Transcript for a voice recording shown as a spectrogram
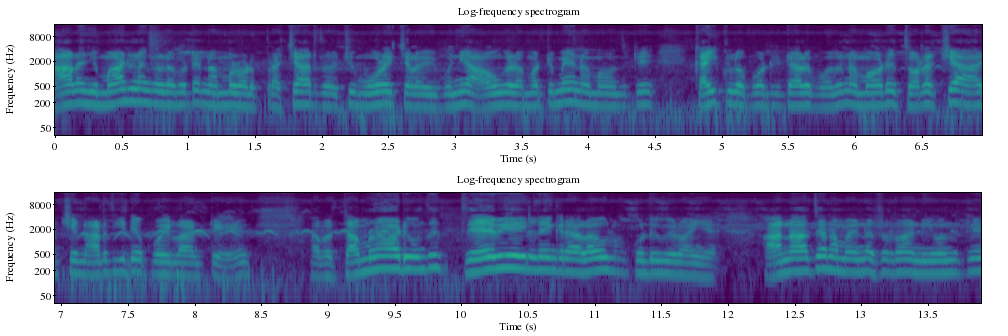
நாலஞ்சு மாநிலங்களில் மட்டும் நம்மளோட பிரச்சாரத்தை வச்சு மூளை செலவு பண்ணி அவங்கள மட்டுமே நம்ம வந்துட்டு கைக்குள்ளே போட்டுக்கிட்டாலே போதும். நம்மளோட தொடர்ச்சியாக ஆட்சி நடத்திக்கிட்டே போயிடலான்ட்டு. அப்போ தமிழ்நாடு வந்து தேவையே இல்லைங்கிற அளவுக்கு கொண்டு போயிடுவாங்க. ஆனால் தான் நம்ம என்ன சொல்கிறோம் நீ வந்துட்டு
